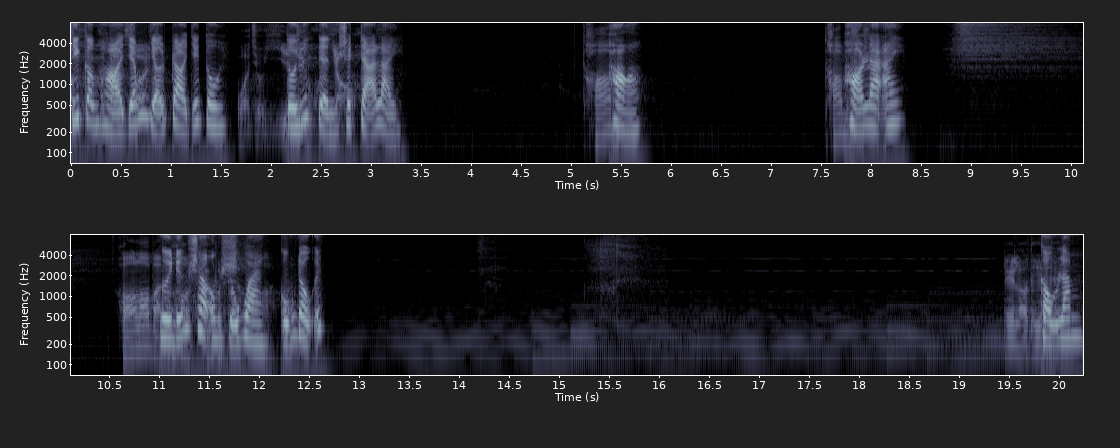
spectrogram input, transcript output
Chỉ cần họ dám dở trò với tôi Tôi nhất định sẽ trả lại. Họ Họ là ai? Người đứng sau ông chủ hoàng cũng đâu ít. Cậu Lâm.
